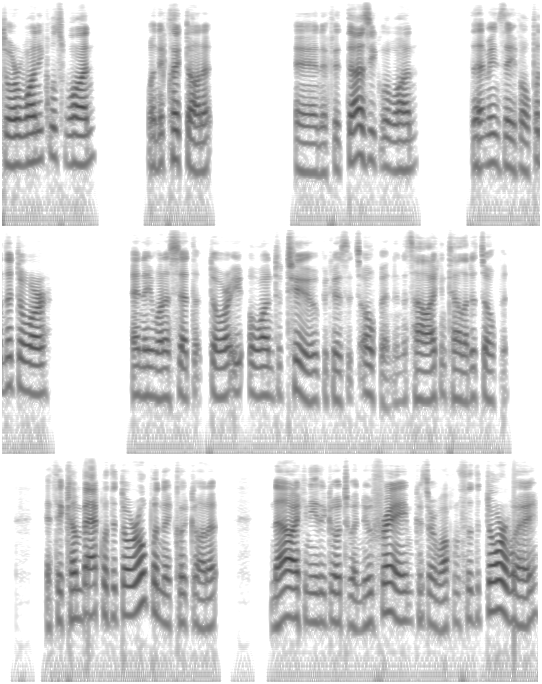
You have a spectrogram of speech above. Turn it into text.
door1 equals 1 when they clicked on it. And if it does equal 1, that means they've opened the door and they want to set the door 1 to 2 because it's open and that's how I can tell that it's open. If they come back with the door open they click on it, now I can either go to a new frame because they're walking through the doorway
